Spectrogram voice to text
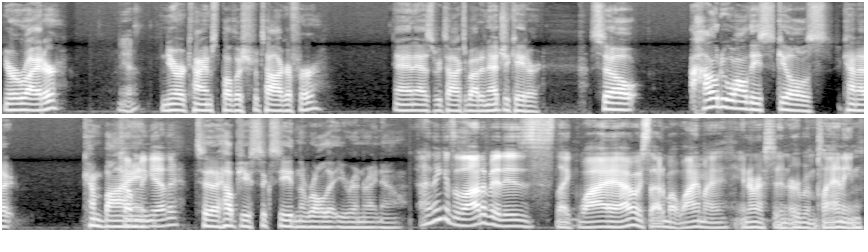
You're a writer, yeah. New York Times published photographer, and as we talked about, an educator. So, how do all these skills kind of combine Come together. to help you succeed in the role that you're in right now? I think it's a lot of it is like why I always thought about why am I interested in urban planning?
